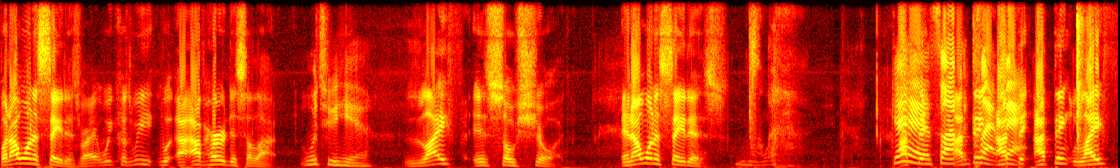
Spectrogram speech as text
But I want to say this, right? Because we, we, I- I've heard this a lot. What you hear? Life is so short, and I want to say this. Go I ahead, think- so I can think, clap I back. Think, I think life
